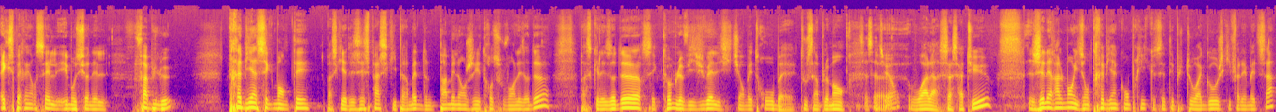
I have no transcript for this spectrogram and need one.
expérientiel et émotionnel fabuleux, très bien segmenté parce qu'il y a des espaces qui permettent de ne pas mélanger trop souvent les odeurs, parce que les odeurs, c'est comme le visuel, si tu en mets trop, ben, tout simplement, ça sature. Euh, voilà, ça sature. Généralement, ils ont très bien compris que c'était plutôt à gauche qu'il fallait mettre ça.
